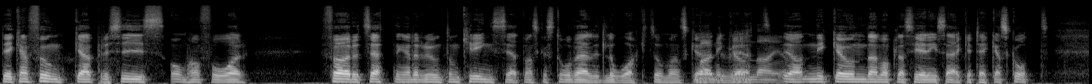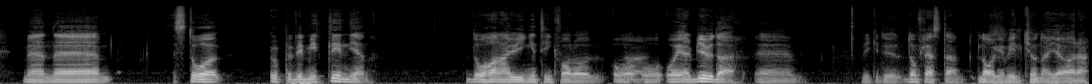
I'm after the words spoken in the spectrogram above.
det kan funka precis om han får förutsättningarna runt omkring sig att man ska stå väldigt lågt och man ska Bara nicka vet, undan, ja. ja. nicka undan, vara placeringssäker, täcka skott. Men eh, stå uppe vid mittlinjen då har han ju ingenting kvar att, att, att, att erbjuda. Eh, vilket ju de flesta lagen vill kunna göra.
